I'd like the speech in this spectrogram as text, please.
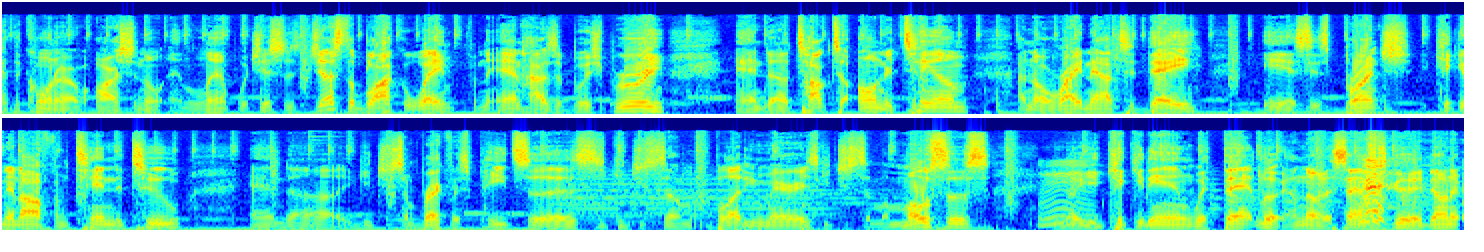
at the corner of Arsenal and Lemp, which is just a block away from the Anheuser-Busch Brewery, and uh, talk to owner Tim. I know right now today is his brunch, kicking it off from 10 to 2. And uh, get you some breakfast pizzas, get you some Bloody Marys, get you some mimosas. You know, you kick it in with that. Look, I know that sounds good, don't it?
